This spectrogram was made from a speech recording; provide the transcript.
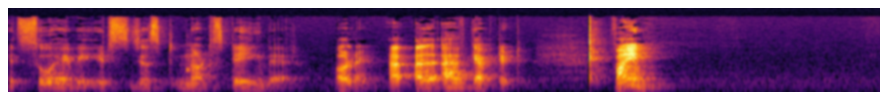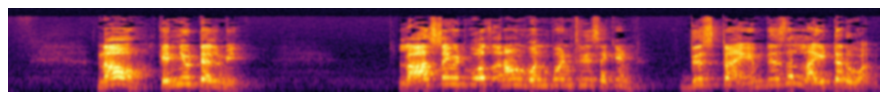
it's so heavy it's just not staying there. All right I, I have kept it. Fine. Now can you tell me? Last time it was around 1.3 second. This time there's a lighter one.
